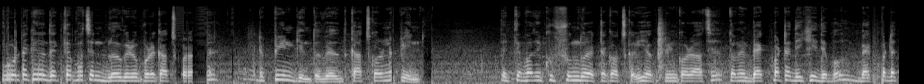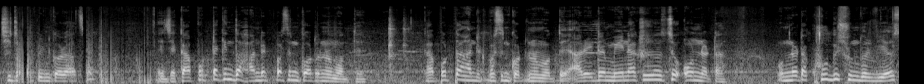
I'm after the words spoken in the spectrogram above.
পুরোটা কিন্তু দেখতে পাচ্ছেন ব্লগের উপরে কাজ করা আছে। এটা প্রিন্ট কিন্তু কাজ করে না প্রিন্ট দেখতে পাচ্ছেন খুব সুন্দর একটা কাজ ইয়ে প্রিন্ট করা আছে। তো আমি ব্যাকপার্টটা দেখিয়ে দেবো। ব্যাকপার্টটা ছিটা প্রিন্ট করা আছে। এই যে কাপড়টা কিন্তু হান্ড্রেড পার্সেন্ট কটনের মধ্যে। কাপড়টা হান্ড্রেড পার্সেন্ট কটনের মধ্যে। আর এটার মেন আকর্ষণ হচ্ছে ওড়নাটা। ওড়নাটা খুবই সুন্দর বিয়াস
